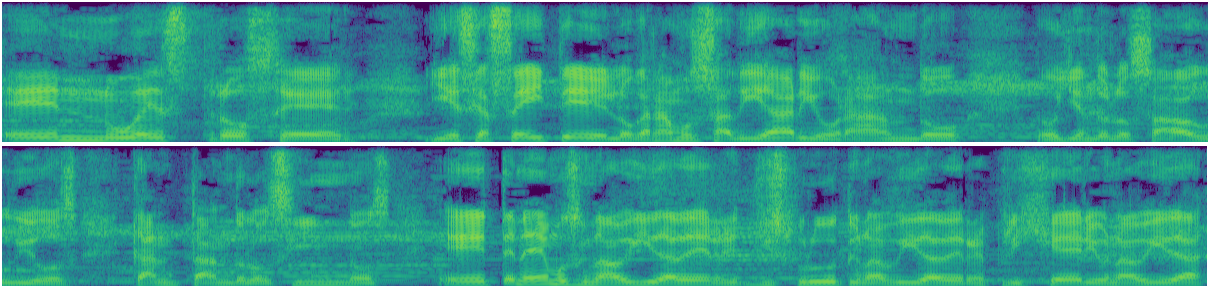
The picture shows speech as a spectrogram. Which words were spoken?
en nuestro ser. Y ese aceite lo ganamos a diario orando, oyendo los audios, cantando los himnos. Eh, tenemos una vida de disfrute, una vida de refrigerio, una vida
